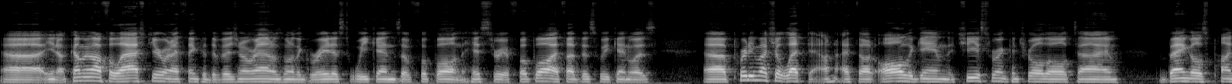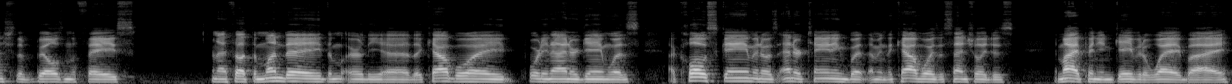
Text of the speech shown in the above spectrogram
Uh, you know, coming off of last year when I think the divisional round was one of the greatest weekends of football in the history of football, I thought this weekend was uh, pretty much a letdown. I thought all the game, the Chiefs were in control the whole time. The Bengals punched the Bills in the face. And I thought the Monday the or the uh, the Cowboy 49er game was a close game and it was entertaining, but I mean the Cowboys essentially just in my opinion gave it away by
